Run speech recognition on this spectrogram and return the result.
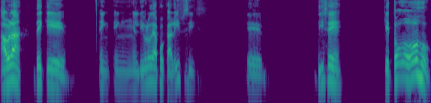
Habla de que en el libro de Apocalipsis, eh, dice que todo ojo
